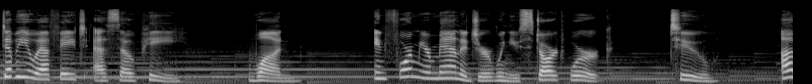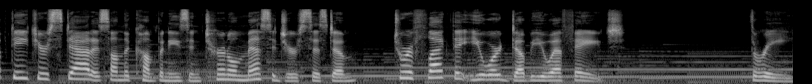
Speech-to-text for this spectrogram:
WFH SOP 1. Inform your manager when you start work. 2. Update your status on the company's internal messenger system to reflect that you are WFH. 3.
